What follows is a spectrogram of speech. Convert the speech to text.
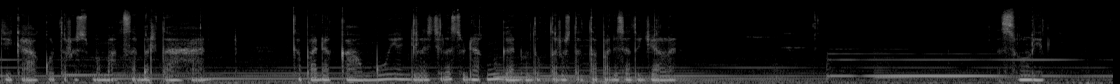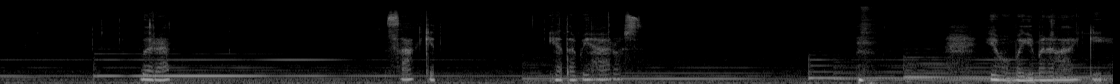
jika aku terus memaksa bertahan kepada kamu yang jelas-jelas sudah enggan untuk terus tetap pada satu jalan. Sulit. Berat. Sakit. Ya tapi harus. Ya mau bagaimana lagi?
